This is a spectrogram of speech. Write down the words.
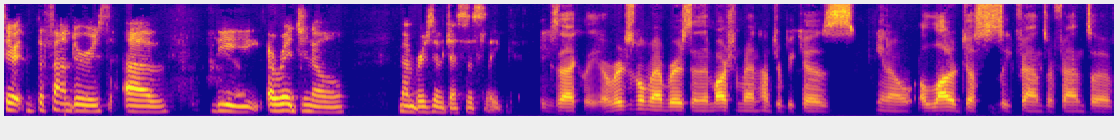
They're the founders of the original members of Justice League. Exactly. Original members and then Martian Manhunter because, you know, a lot of Justice League fans are fans of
